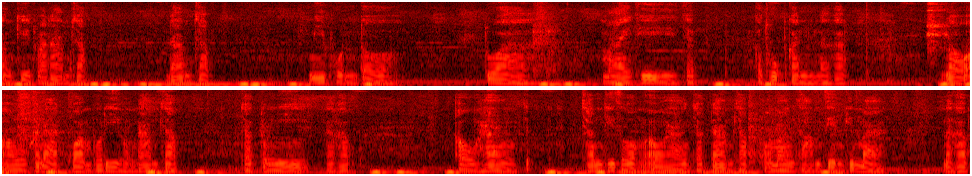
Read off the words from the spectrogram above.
สังเกตว่าด้ามจับ ด้ามจับมีผลต่อตัวไม้ที่จะกระทบกันนะครับ เราเอาขนาดความพอดีของด้ามจับจากตรงนี้นะครับ เอาห่างชั้นที่สองเอาห่างจากด้ามจับประมาณ3เซนขึ้นมานะครับ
